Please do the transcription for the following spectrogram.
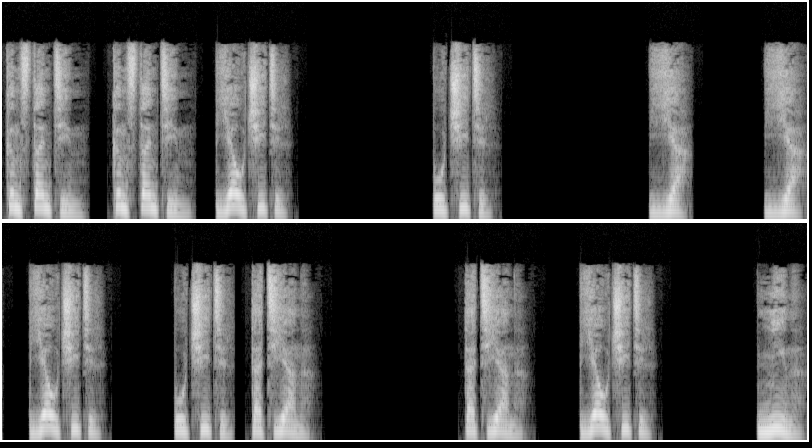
Константин. Константин. Я учитель. Учитель. Я. Я. Я учитель. Учитель. Татьяна. Татьяна. Я учитель. Нина.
